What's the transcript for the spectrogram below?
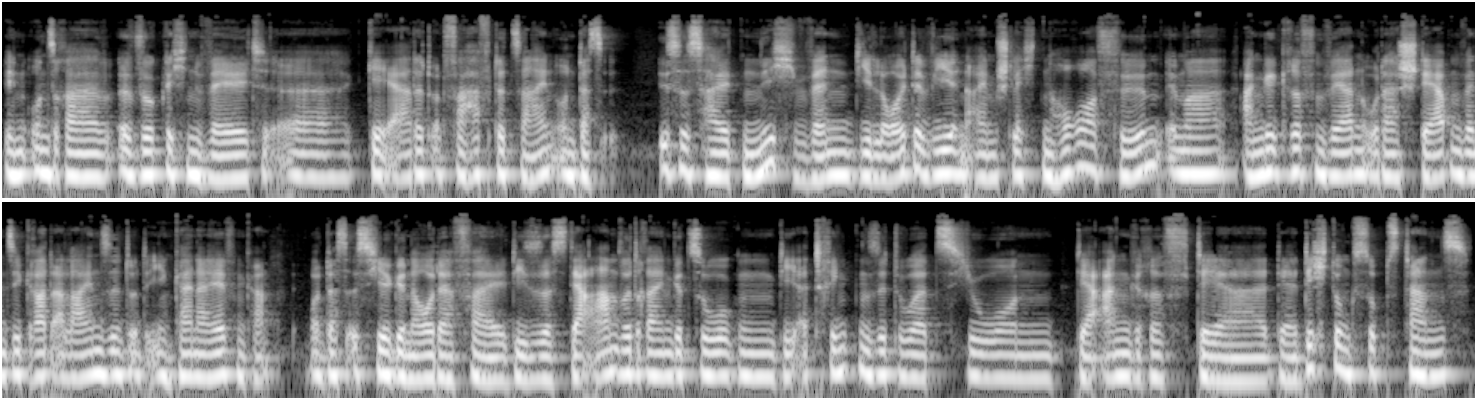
in unserer äh, wirklichen Welt äh, geerdet und verhaftet sein. Und das ist es halt nicht, wenn die Leute wie in einem schlechten Horrorfilm immer angegriffen werden oder sterben, wenn sie gerade allein sind und ihnen keiner helfen kann. Und das ist hier genau der Fall. Dieses, der Arm wird reingezogen, die Ertrinkensituation, der Angriff der, der Dichtungssubstanz.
